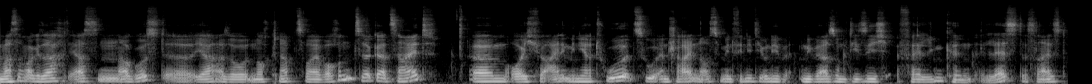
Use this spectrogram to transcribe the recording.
was haben wir gesagt, 1. August, äh, ja, also noch knapp zwei Wochen circa Zeit, ähm, euch für eine Miniatur zu entscheiden aus dem Infinity-Universum, die sich verlinken lässt. Das heißt,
